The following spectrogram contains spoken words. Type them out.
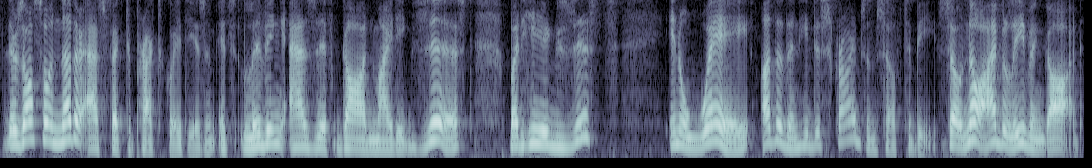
there's also another aspect of practical atheism. It's living as if God might exist, but He exists in a way other than He describes Himself to be. So, no, I believe in God.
